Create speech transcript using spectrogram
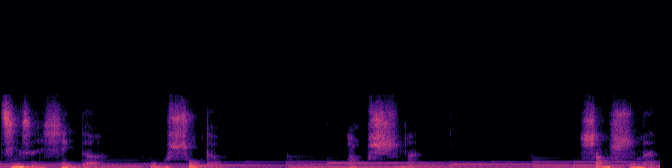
精神性的、无数的老师们、上师们、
